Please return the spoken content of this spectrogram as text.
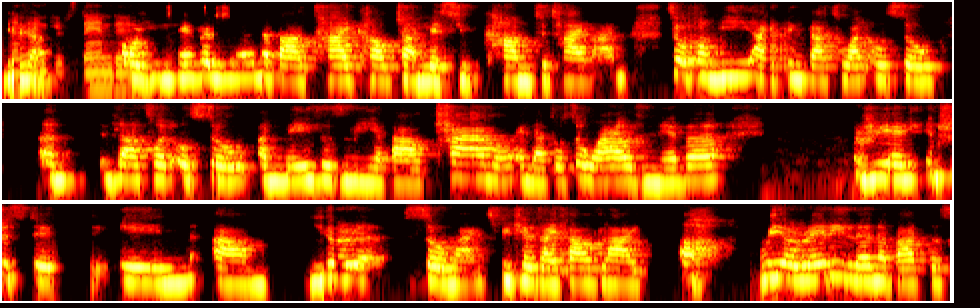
you know, understand it. Or you never learn about Thai culture unless you come to Thailand. So for me, I think that's what also um, that's what also amazes me about travel, and that's also why I was never really interested in um, Europe so much because I felt like, oh, we already learn about this,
